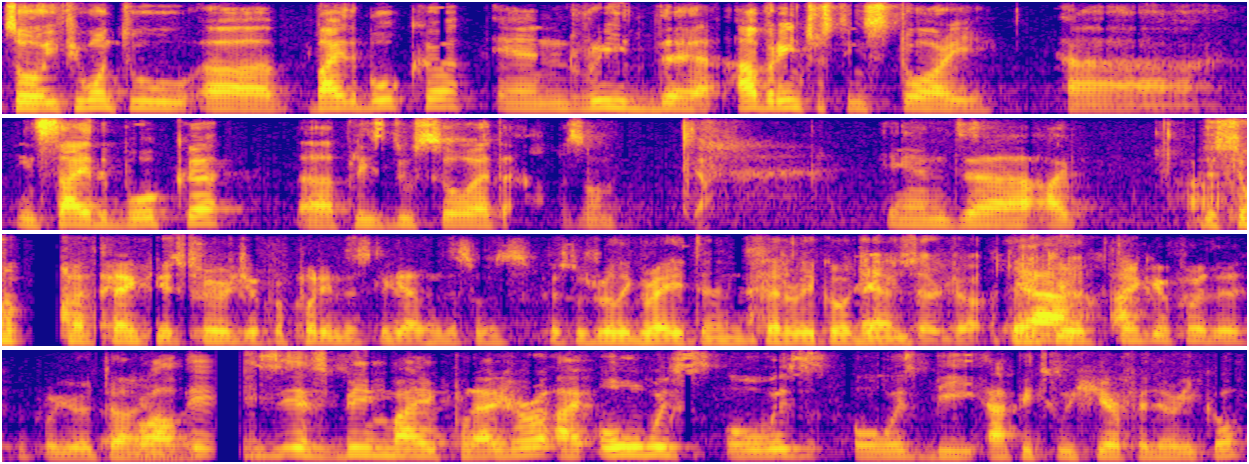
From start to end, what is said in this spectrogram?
So if you want to uh, buy the book uh, and read the other interesting story uh, inside the book, uh, please do so at Amazon. Yeah. And uh, I. Just want to thank you, Sergio, for putting this together. This was, this was really great. And Federico, Thank you, again, Sergio. thank Yeah. you. Thank you for the, for your time. Well, it- it's, it's been my pleasure. I always, always, always be happy to hear Federico.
